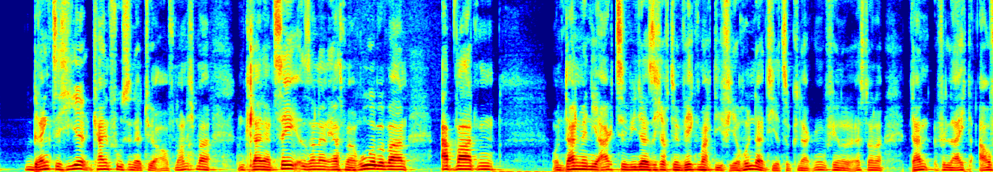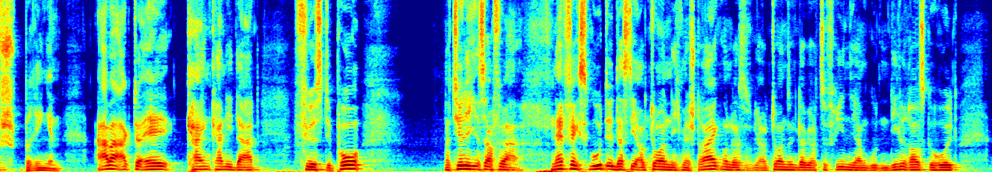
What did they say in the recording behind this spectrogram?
drängt sich hier kein Fuß in der Tür auf. Noch nicht mal ein kleiner C, sondern erstmal Ruhe bewahren, abwarten und dann, wenn die Aktie wieder sich auf den Weg macht, die 400 hier zu knacken, 400 US-Dollar, dann vielleicht aufspringen. Aber aktuell kein Kandidat fürs Depot. Natürlich ist auch für Netflix gut, dass die Autoren nicht mehr streiken und dass die Autoren sind, glaube ich, auch zufrieden. Sie haben einen guten Deal rausgeholt.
